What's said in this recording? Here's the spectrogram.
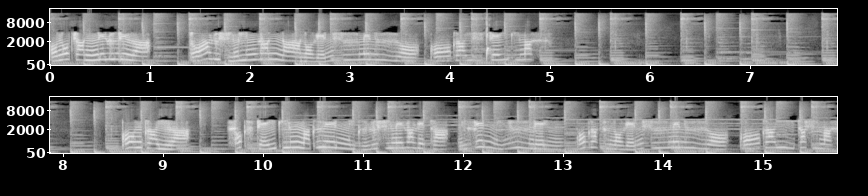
このチャンネルでは、とある市民ランナーの練習メニューを公開していきます。今回は、即定金膜炎に苦しめられた2020年5月の練習メニューを公開いたします。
